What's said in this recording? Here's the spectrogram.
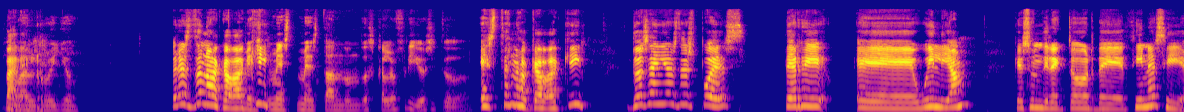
Qué Vale. mal rollo. Pero esto no acaba Me, aquí. me- me están dando escalofríos y todo. Esto no acaba aquí. Dos años después, Terry eh, William, que es un director de cines y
